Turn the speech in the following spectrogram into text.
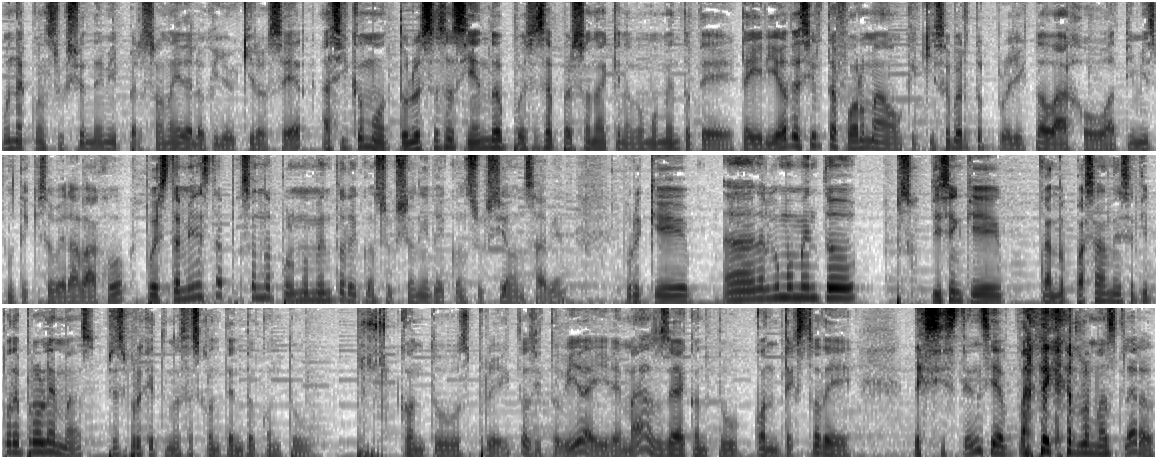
una construcción de mi persona y de lo que yo quiero ser. Así como tú lo estás haciendo, pues esa persona que en algún momento te, te hirió de cierta forma o que quiso ver tu proyecto abajo o a ti mismo te quiso ver abajo, pues también está pasando por un momento de construcción y de construcción, ¿saben? Porque ah, en algún momento pues, dicen que cuando pasan ese tipo de problemas, pues es porque tú no estás contento con tu con tus proyectos y tu vida y demás, o sea, con tu contexto de de existencia, para dejarlo más claro.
